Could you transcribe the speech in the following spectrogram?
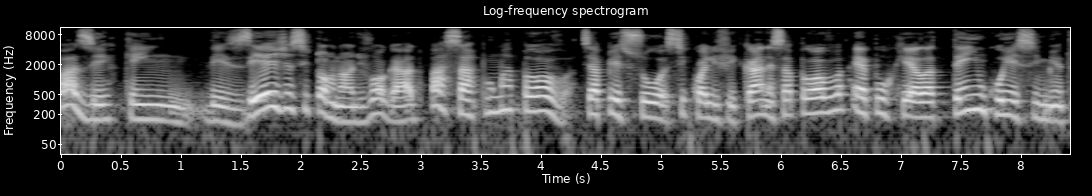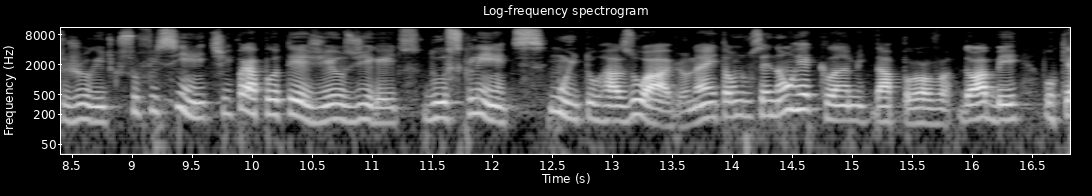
Fazer quem deseja se tornar advogado passar por uma prova. Se a pessoa se qualificar nessa prova, é porque ela tem um conhecimento jurídico suficiente para proteger os direitos dos clientes. Muito razoável, né? Então você não reclame da prova do AB, porque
